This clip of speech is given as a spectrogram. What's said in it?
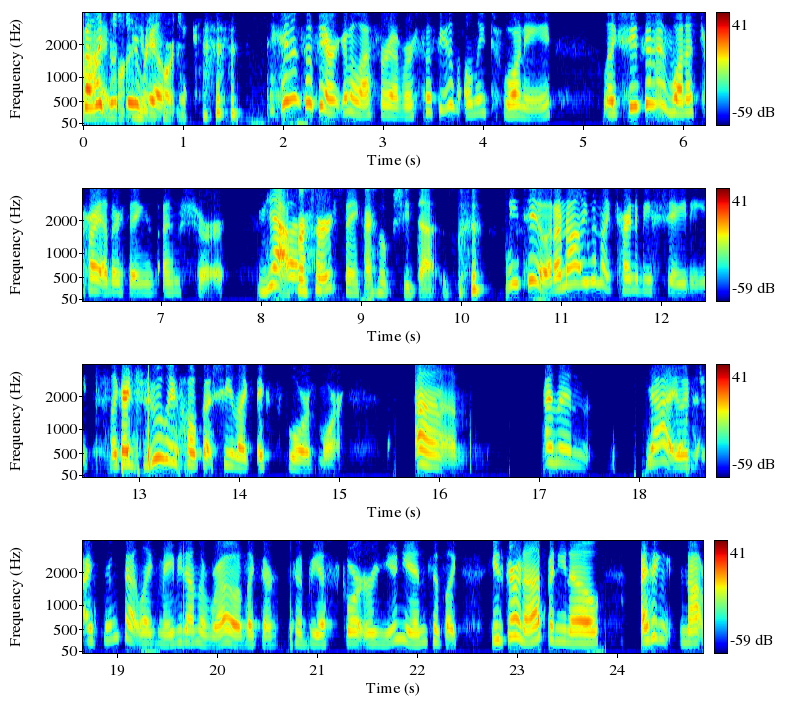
But like, let's be real. him and Sofia aren't gonna last forever. Sofia's only twenty. Like, she's gonna want to try other things, I'm sure. Yeah, for her sake, I hope she does. me too, and I'm not even like trying to be shady. Like, I truly hope that she like explores more. Um, and then yeah, it would. I think that like maybe down the road, like there could be a Scort reunion because like he's grown up, and you know, I think not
